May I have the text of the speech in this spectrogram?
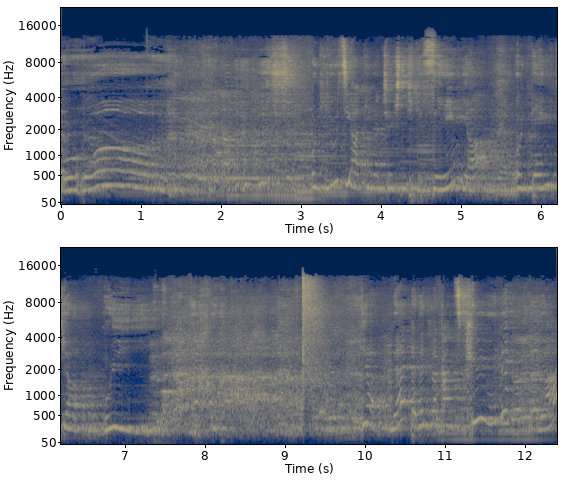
Oho. Und Lucy hat ihn natürlich nicht gesehen, ja, und denkt ja, hui. Ja, ne, da wird man ganz kühn, ja.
